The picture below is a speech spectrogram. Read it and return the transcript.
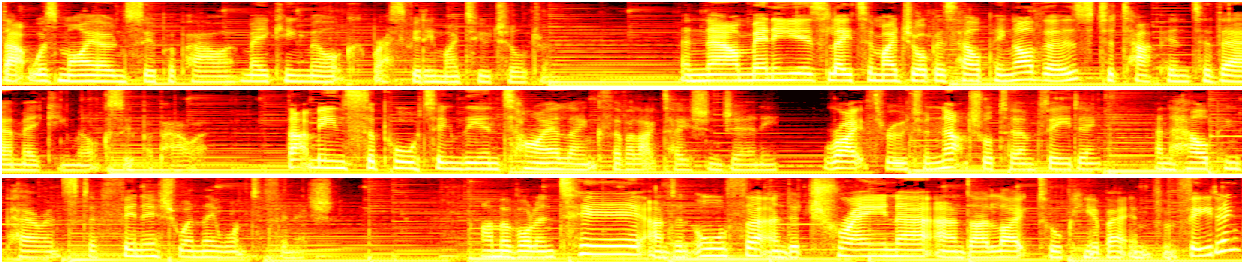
that was my own superpower making milk, breastfeeding my two children. And now, many years later, my job is helping others to tap into their making milk superpower. That means supporting the entire length of a lactation journey, right through to natural term feeding and helping parents to finish when they want to finish. I'm a volunteer and an author and a trainer, and I like talking about infant feeding.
